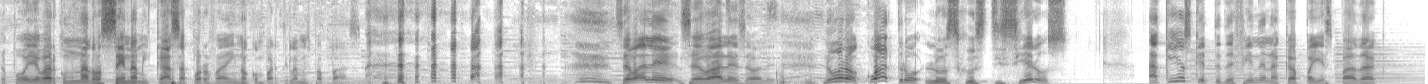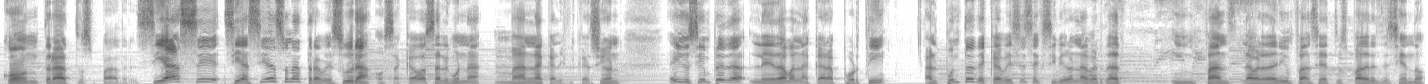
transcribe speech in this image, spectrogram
¿me puedo llevar como una docena a mi casa, porfa, y no compartirla a mis papás? se vale, se vale, se vale. Número 4, los justicieros. Aquellos que te defienden a capa y espada contra tus padres. Si, hace, si hacías una travesura o sacabas alguna mala calificación, ellos siempre le daban la cara por ti, al punto de que a veces exhibieron la verdad infan- la verdadera infancia de tus padres diciendo,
